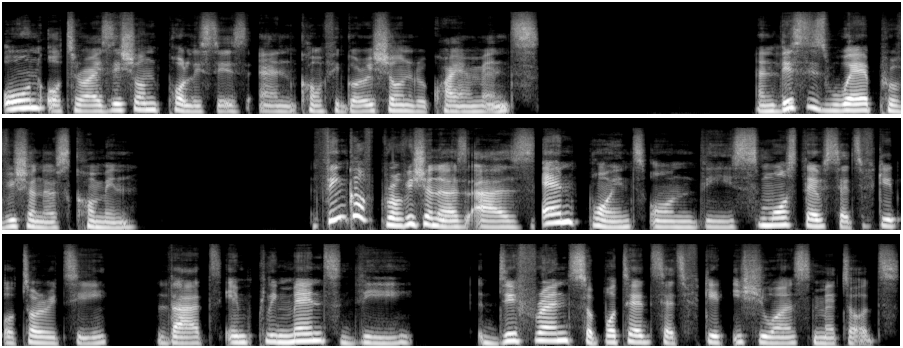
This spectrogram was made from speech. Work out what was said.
own authorization policies and configuration requirements. And this is where provisioners come in. Think of provisioners as endpoints on the Smallstep certificate authority that implements the different supported certificate issuance methods.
